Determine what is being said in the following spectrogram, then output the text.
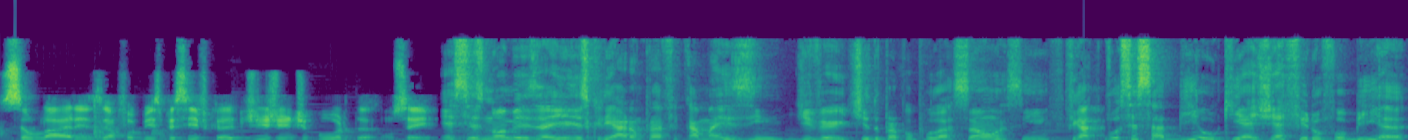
celulares, é uma fobia específica de gente gorda, não sei. Esses nomes aí eles criaram para ficar mais divertido para a população, assim. Fica... Você sabia o que é gefirofobia?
